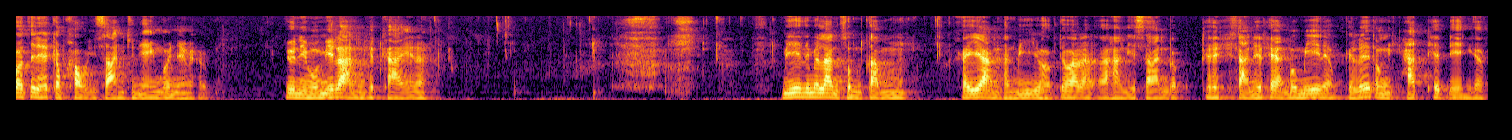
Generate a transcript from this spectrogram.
ก็จะได้เฮ็ดกับข้าวอีสานกินเองบ่อย่างนะครับ อยู่นี่ว่ามีร้านเฮ็ดขายนะ มีนี่ไม่ร้านสมตำไก่ย่างทันมีอยู่ครับแต่ว่าอาหารอีสานแบบอีสานแท้ๆบ่มีเนี่ยก็เลยต้องหัดเฮ็ดเองครับ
